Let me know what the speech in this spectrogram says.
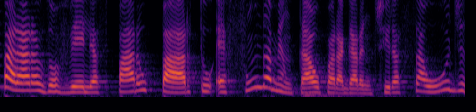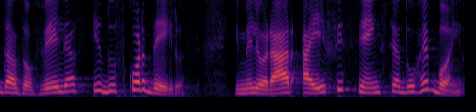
Preparar as ovelhas para o parto é fundamental para garantir a saúde das ovelhas e dos cordeiros e melhorar a eficiência do rebanho.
